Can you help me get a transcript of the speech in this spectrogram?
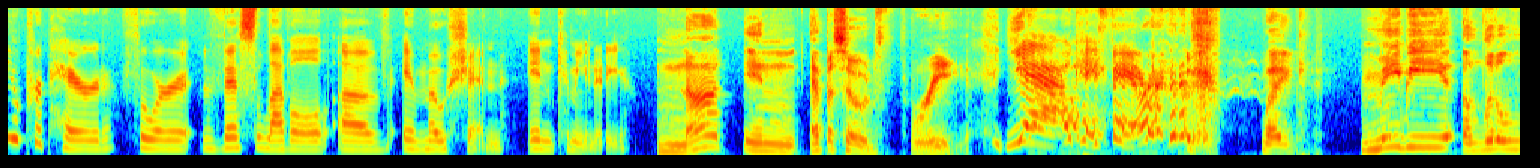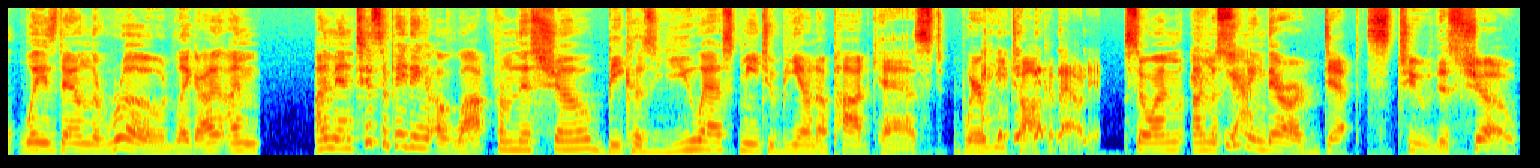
you prepared for this level of emotion in community? not in episode three Yeah. Okay. Fair. like maybe a little ways down the road like I, i'm I'm anticipating a lot from this show because you asked me to be on a podcast where we talk about it. So I'm I'm assuming Yeah. there are depths to this show.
